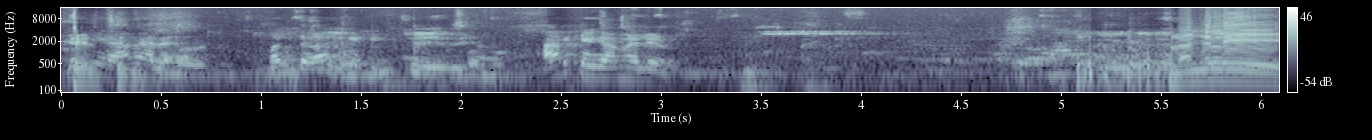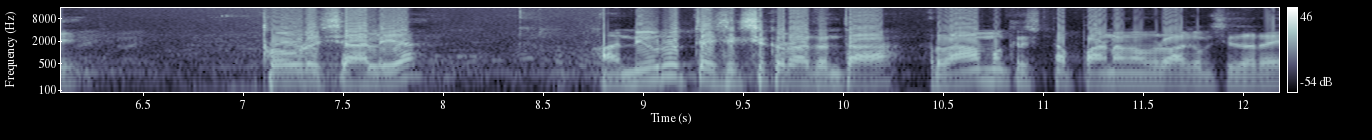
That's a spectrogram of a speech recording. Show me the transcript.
ಹೇಳ್ತೀನಿ. ನಂಗಲಿ ಪ್ರೌಢಶಾಲೆಯ ನಿವೃತ್ತ ಶಿಕ್ಷಕರಾದಂಥ ರಾಮಕೃಷ್ಣ ಪಾಣನವರು ಆಗಮಿಸಿದ್ದಾರೆ.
